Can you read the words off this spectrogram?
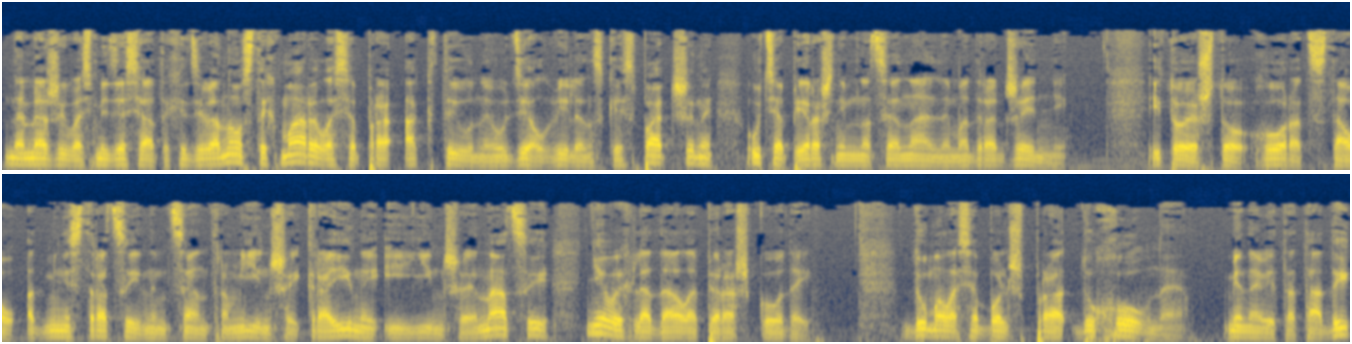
на мяжы 80-х і 90-х марылася пра актыўны ўдзел віленскай спадчыны ў цяперашнім нацыянальным адраджэнні. І тое, што горад стаў адміністрацыйным цэнтрам іншай краіны і іншай нацыі, не выглядала перашкодай. Думалася больш пра духоўнае. Менавіта тады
